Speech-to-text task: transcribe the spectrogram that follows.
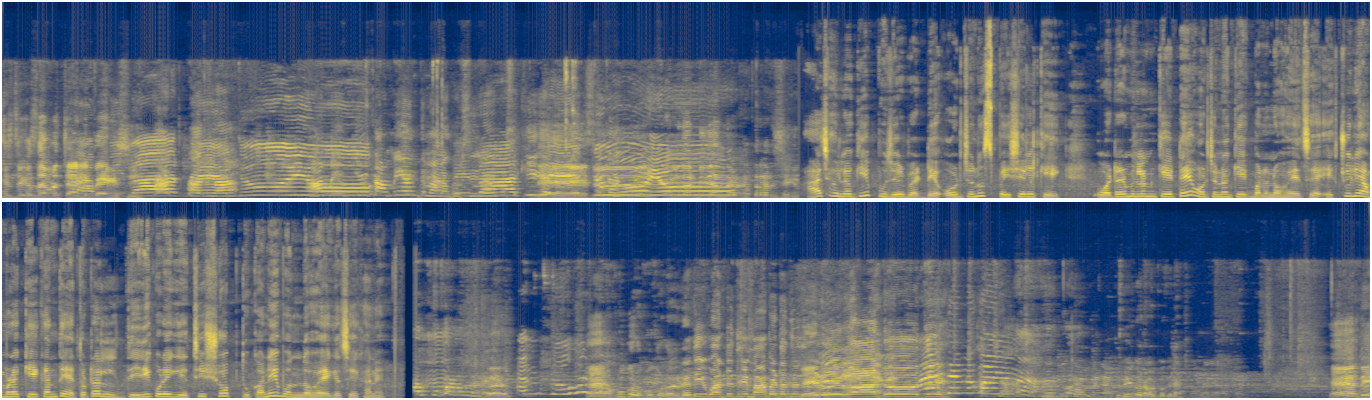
খেসতে খেসতে আমরা চাইনি পেয়ে গেছি। মানা দিছে কিন্তু। আজ হলো কি পুজোর বার্থডে ওর জন্য স্পেশাল কেক ওয়াটারমেলন কেটে ওর জন্য কেক বানানো হয়েছে। অ্যাকচুয়ালি আমরা কেক আনতে এতটা দেরি করে গেছি সব দোকানেই বন্ধ হয়ে গেছে এখানে। হ্যাঁ। রেডি ওয়ান টু থ্রি মা বেটা তুমি রেডি ওয়ান টু থ্রি তুমি করো অল্প করে। হ্যাপি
